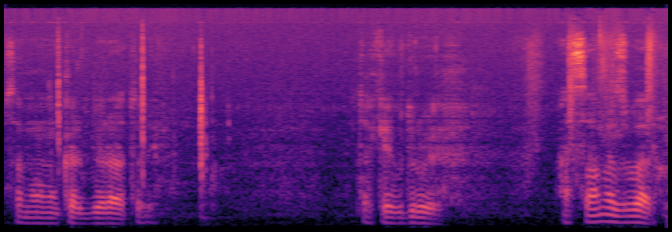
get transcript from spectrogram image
в самому карбюраторі, так як в других, а саме зверху.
